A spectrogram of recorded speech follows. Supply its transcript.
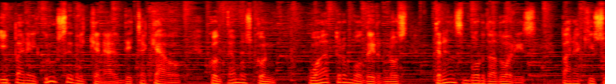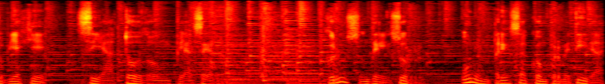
Y para el cruce del canal de Chacao contamos con cuatro modernos transbordadores para que su viaje sea todo un placer. Cruz del Sur, una empresa comprometida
